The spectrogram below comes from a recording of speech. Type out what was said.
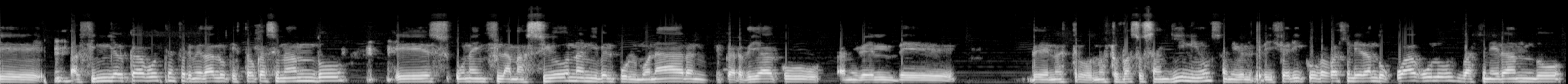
Eh, al fin y al cabo, esta enfermedad lo que está ocasionando es una inflamación a nivel pulmonar, a nivel cardíaco, a nivel de, de nuestros vasos sanguíneos, a nivel periférico, va generando coágulos, va generando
